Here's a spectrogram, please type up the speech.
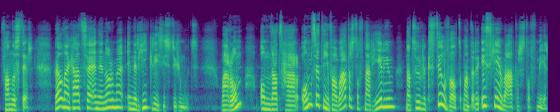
van de ster? Wel, dan gaat zij een enorme energiecrisis tegemoet. Waarom? Omdat haar omzetting van waterstof naar helium natuurlijk stilvalt, want er is geen waterstof meer,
